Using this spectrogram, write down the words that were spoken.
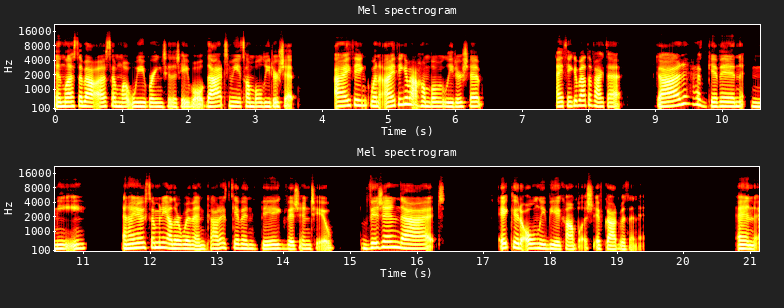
and less about us and what we bring to the table. That to me is humble leadership. I think when I think about humble leadership, I think about the fact that God has given me, and I know so many other women, God has given big vision to. Vision that it could only be accomplished if God was in it. And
